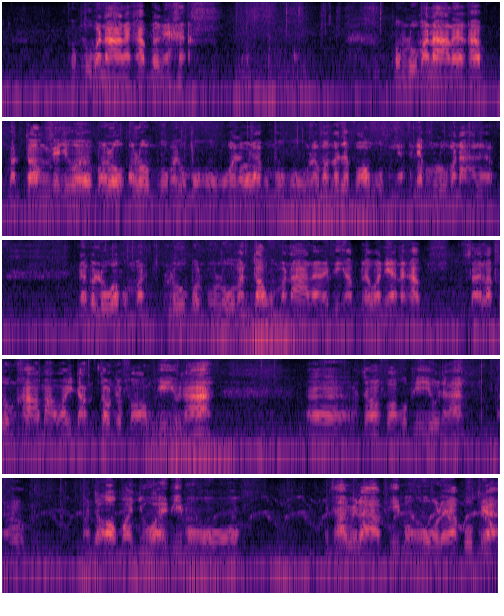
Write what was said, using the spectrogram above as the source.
ำผมรู้มานานนะครับ เรื่องนี้ผมรู้มานานแล้วครับ มันจ้องจะยั่วอารมณ์ผมให้ผมโมโหแล้วเวลาผมโมโหแล้วมันก็จะฟ้องผมอย่างเงี้ยอันนี้ผมรู้มานานแล้ว แล้วมันรู้ว่าผมมันรู้ผมผมรู้ว่ามันจ้องผมมานานแล้วนะพี่ครับ แล้ววันนี้นะครับ สายรับส่งข่าวมาว่าไอ้ดำจ้องจะฟ้องพี่อยู่นะ เออจะมาฟ้องพวกพี่อยู่นะ เออ มันจะออกมายั่วให้พี่โมโหถ้าเวลาพี่โมโหแล้วปุ๊บเนี่ย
